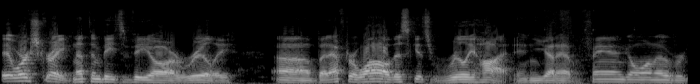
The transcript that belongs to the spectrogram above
it works great. Nothing beats VR, really. Uh, but after a while, this gets really hot, and you got to have a fan going over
